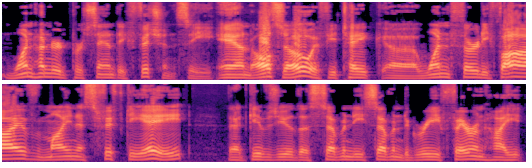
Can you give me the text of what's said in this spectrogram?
100% efficiency. And also, if you take uh, 135 minus 58, that gives you the 77 degree Fahrenheit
